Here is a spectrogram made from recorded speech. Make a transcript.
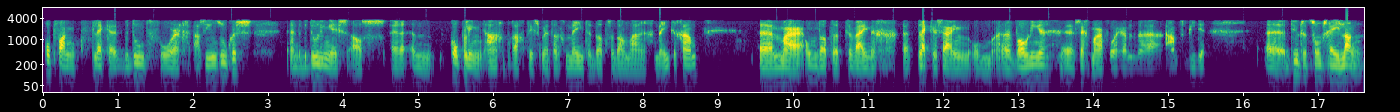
opvangplekken bedoeld voor asielzoekers. En de bedoeling is als er een koppeling aangebracht is met een gemeente, dat ze dan naar een gemeente gaan. maar omdat er te weinig plekken zijn om woningen zeg maar, voor hen aan te bieden, uh, duurt het soms heel lang.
